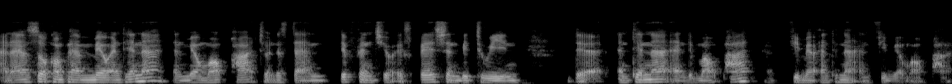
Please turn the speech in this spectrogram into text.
And I also compare male antenna and male mouthpart to understand differential expression between the antenna and the mouthpart, female antenna and female mouthpart.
